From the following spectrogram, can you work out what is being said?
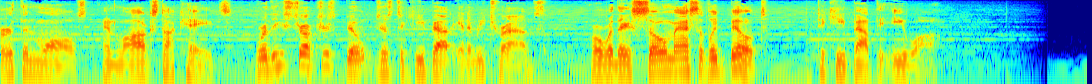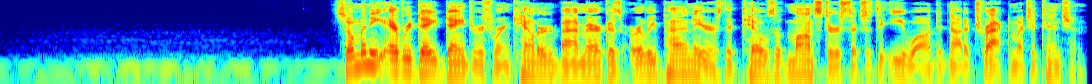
earthen walls and log stockades. Were these structures built just to keep out enemy tribes? Or were they so massively built to keep out the Ewa? So many everyday dangers were encountered by America's early pioneers that tales of monsters such as the Ewa did not attract much attention.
